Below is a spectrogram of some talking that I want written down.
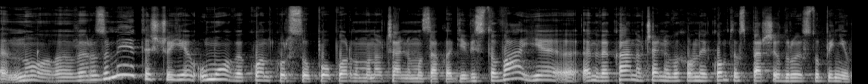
Е, Ну, е, ви розумієте, що є умови конкурсу по опорному навчальному закладі Вістова, є е, НВК, навчально-виховний комплекс перших других ступенів.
